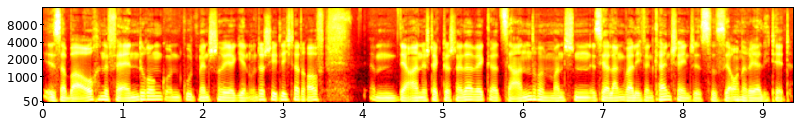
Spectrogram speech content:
Ist aber auch eine Veränderung und gut, Menschen reagieren unterschiedlich darauf. Ähm, der eine steckt da schneller weg als der andere. Manchen ist ja langweilig, wenn kein Change ist. Das ist ja auch eine Realität.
